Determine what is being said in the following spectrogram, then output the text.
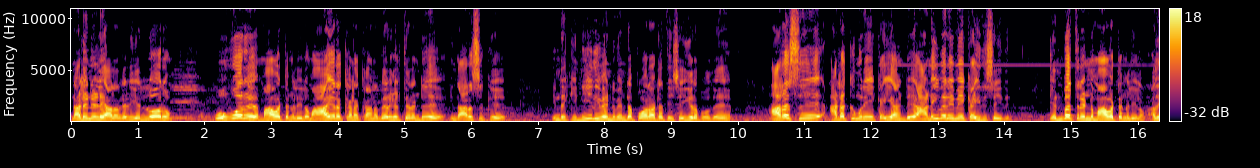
நடுநிலையாளர்கள் எல்லோரும் ஒவ்வொரு மாவட்டங்களிலும் ஆயிரக்கணக்கான பேர்கள் திரண்டு இந்த அரசுக்கு இன்றைக்கு நீதி வேண்டும் என்ற போராட்டத்தை செய்கிற போது அரசு அடக்குமுறையை கையாண்டு அனைவரையுமே கைது செய்து எண்பத்தி ரெண்டு மாவட்டங்களிலும் அது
